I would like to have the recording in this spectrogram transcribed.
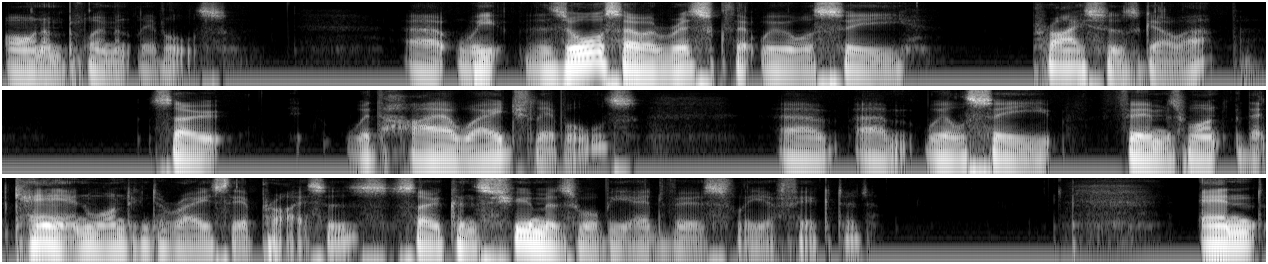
on employment levels. Uh, we, there's also a risk that we will see prices go up. So, with higher wage levels, uh, um, we'll see firms want that can wanting to raise their prices, so consumers will be adversely affected. And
